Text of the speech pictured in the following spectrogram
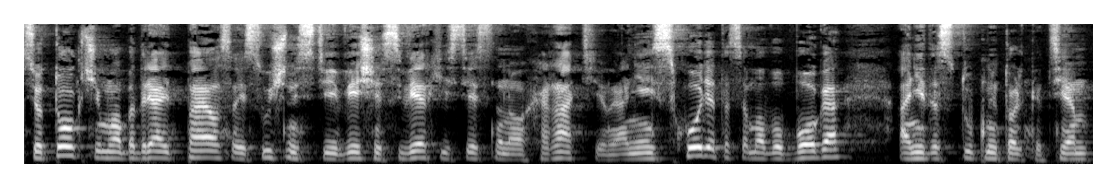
Все то, к чему ободряет Павел в своей сущности, вещи сверхъестественного характера, они исходят от самого Бога, они доступны только тем,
